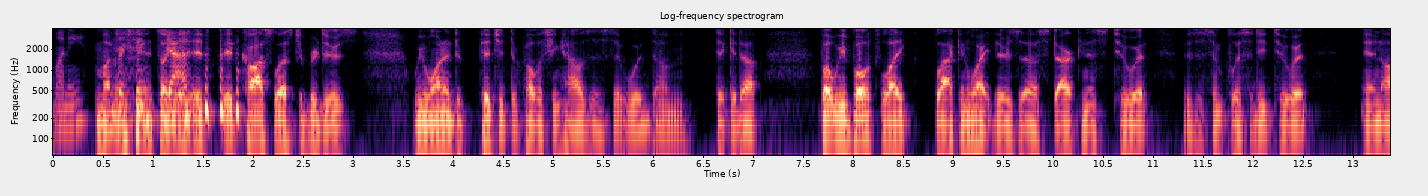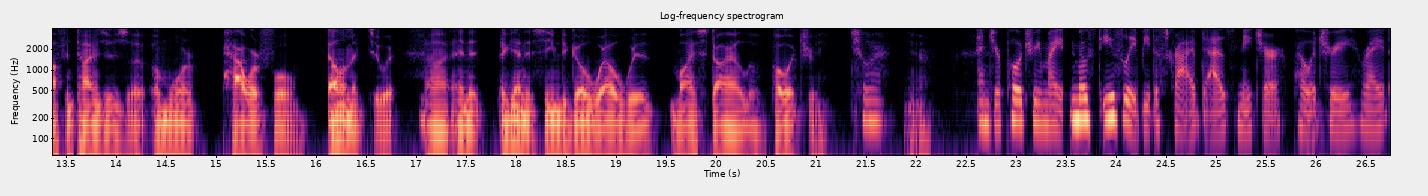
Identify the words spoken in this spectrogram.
money. Money. It's like yeah. it, it, it, costs less to produce. We wanted to pitch it to publishing houses that would um, pick it up, but we both like black and white. There's a starkness to it. There's a simplicity to it, and oftentimes there's a, a more powerful element to it. Uh, and it again, it seemed to go well with my style of poetry. Sure. Yeah. And your poetry might most easily be described as nature poetry, right?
